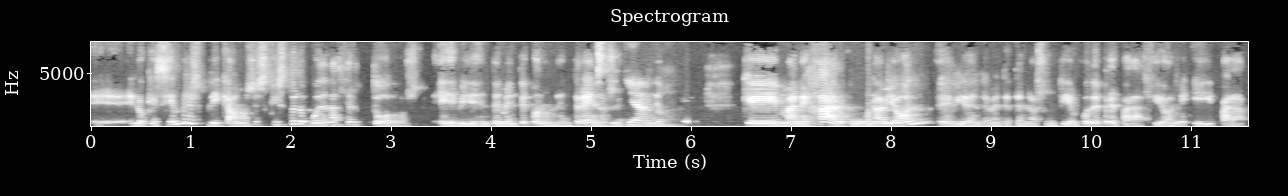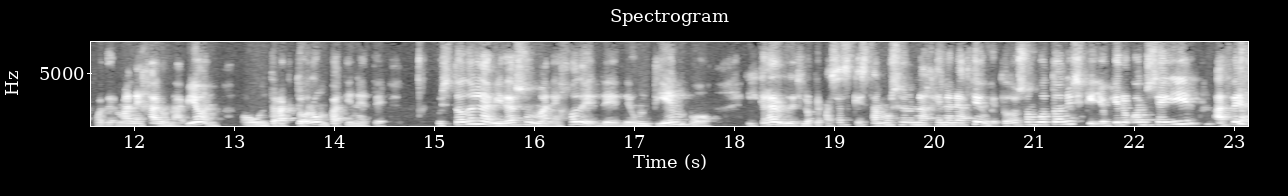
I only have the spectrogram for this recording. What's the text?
Eh, lo, que siempre explicamos es que esto lo pueden hacer todos, evidentemente con un entreno. que manejar un avión, evidentemente tendrás un tiempo de preparación y para poder manejar un avión o un tractor o un patinete. Pues todo en la vida es un manejo de un tiempo. Y claro, lo que pasa es que estamos en una generación que todos son botones y que yo quiero conseguir hacer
